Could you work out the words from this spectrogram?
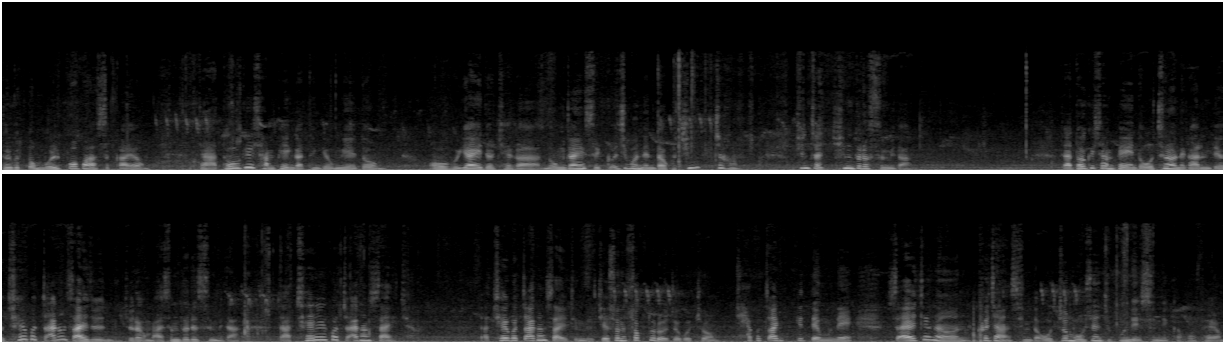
그리고 또 뭘 뽑아왔을까요? 자, 독일 샴페인 같은 경우에도 어, 이 아이들 제가 농장에서 끄집어낸다고 진짜 진짜 힘들었습니다. 자, 독일 샴페인도 5,000원에 가는데요. 최고 작은 사이즈라고 말씀드렸습니다. 자, 최고 작은 사이즈. 자, 최고 작은 사이즈입니다. 제 손에 쏙 들어오죠, 그죠? 최고 작기 때문에 사이즈는 크지 않습니다. 5.5cm 분에 있으니까 보세요.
